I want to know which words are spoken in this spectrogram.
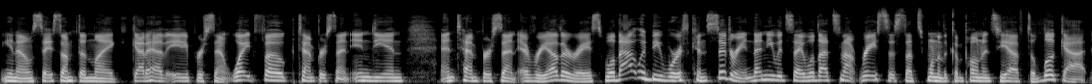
you know, say something like, got to have 80% white folk, 10% Indian, and 10% every other race, well, that would be worth considering. Then you would say, well, that's not racist. That's one of the components you have to look at.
